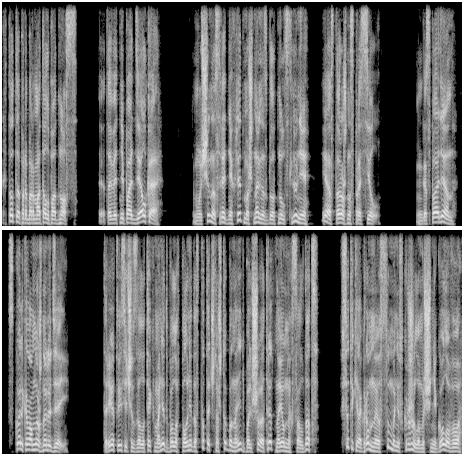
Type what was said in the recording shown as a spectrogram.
Кто-то пробормотал под нос. «Это ведь не подделка?» Мужчина средних лет машинально сглотнул слюни и осторожно спросил. «Господин, сколько вам нужно людей?» Три тысячи золотых монет было вполне достаточно, чтобы нанять большой отряд наемных солдат. все таки огромная сумма не вскружила мужчине голову,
